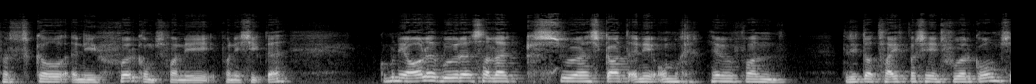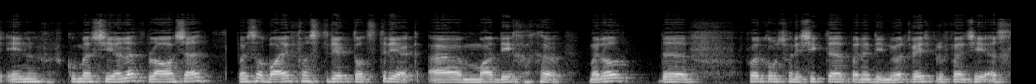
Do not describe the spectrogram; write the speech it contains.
verskil in die voorkoms van die van die siekte. Kommunale boere sal ek so skat in die omgewing van 3 tot 5% voorkoms en kommersiële plase wissel baie van streek tot streek. Ehm um, maar die gemiddelde voorkoms van die siekte binne die Noordwes provinsie is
